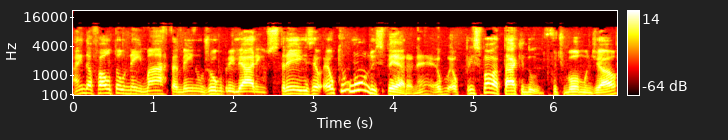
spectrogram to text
Ainda falta o Neymar também num jogo brilharem os três. É, é o que o mundo espera, né? É o, é o principal ataque do futebol mundial.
